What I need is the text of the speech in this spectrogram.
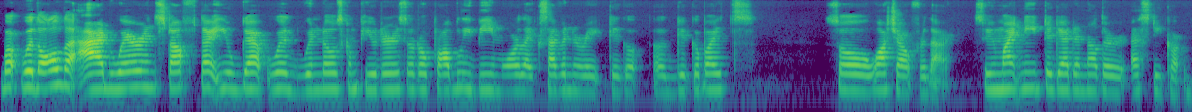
But with all the adware and stuff that you get with Windows computers, it'll probably be more like 7 or 8 giga, uh, gigabytes. So watch out for that. So you might need to get another SD card.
